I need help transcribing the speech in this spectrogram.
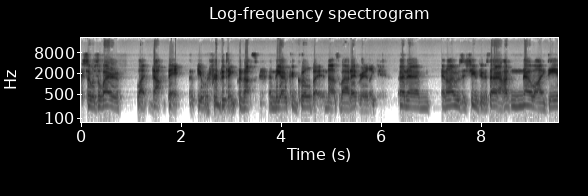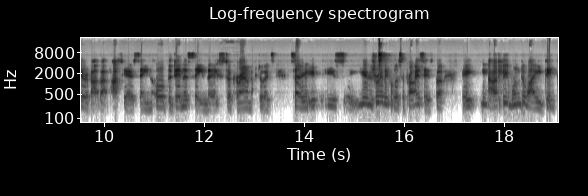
Because I was aware of like that bit of Fury from the Deep, and that's and the Oak and Quill bit, and that's about it really. And um, and I always assumed it was there. I had no idea about that patio scene or the dinner scene that he stuck around afterwards. So he's he was really full of surprises. But you know, I do wonder why he did,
